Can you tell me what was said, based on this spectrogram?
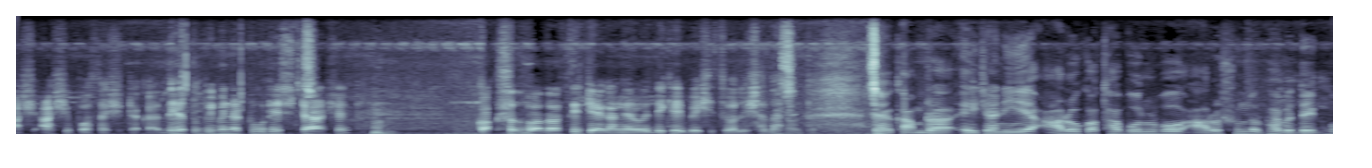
আশি আশি পঁচাশি টাকা। যেহেতু বিভিন্ন ট্যুরিস্ট আসে কক্সবাজার চিটিয়াগাঙের ওই দিকেই বেশি চলে সাধারণত। যাই হোক আমরা এইটা নিয়ে আরও কথা বলব আরও সুন্দরভাবে দেখব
